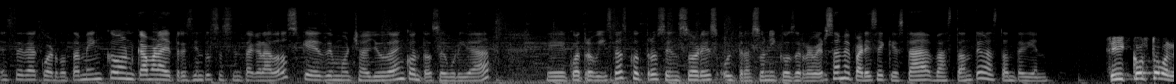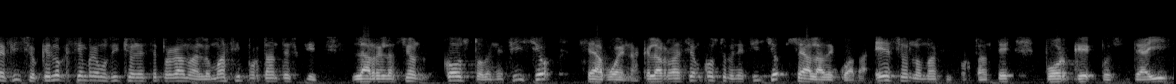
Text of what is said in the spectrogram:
Estoy de acuerdo. También con cámara de 360 grados, que es de mucha ayuda en cuanto a seguridad. Eh, cuatro vistas, cuatro sensores ultrasónicos de reversa, me parece que está bastante, bastante bien. Sí, costo-beneficio, que es lo que siempre hemos dicho en este programa. Lo más importante es que la relación costo-beneficio sea buena, que la relación costo-beneficio sea la adecuada. Eso es lo más importante porque pues de ahí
